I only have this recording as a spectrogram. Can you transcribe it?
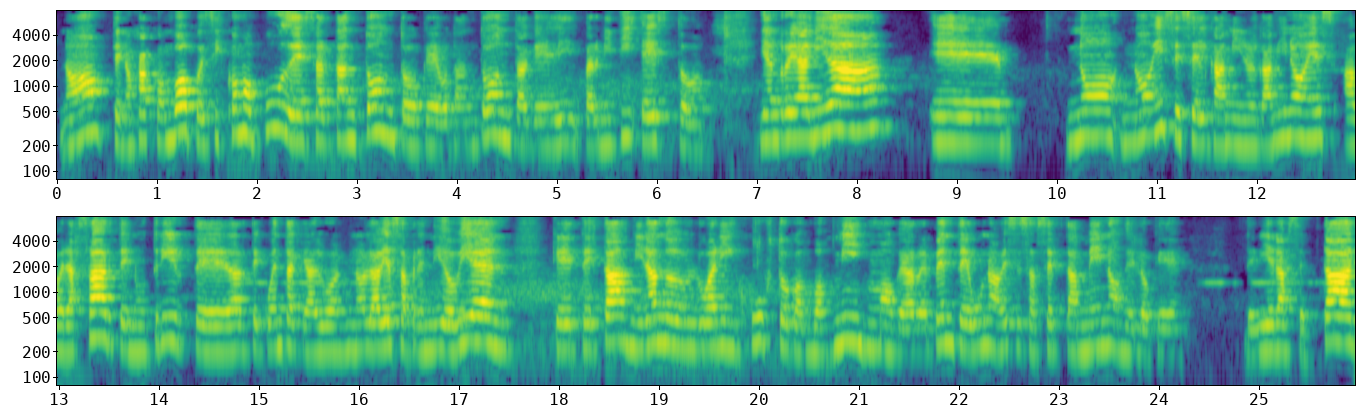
¿no? Te enojas con vos, pues decís, ¿cómo pude ser tan tonto que, o tan tonta que permití esto? Y en realidad, eh, no, no ese es el camino, el camino es abrazarte, nutrirte, darte cuenta que algo no lo habías aprendido bien, que te estabas mirando de un lugar injusto con vos mismo, que de repente uno a veces acepta menos de lo que debiera aceptar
